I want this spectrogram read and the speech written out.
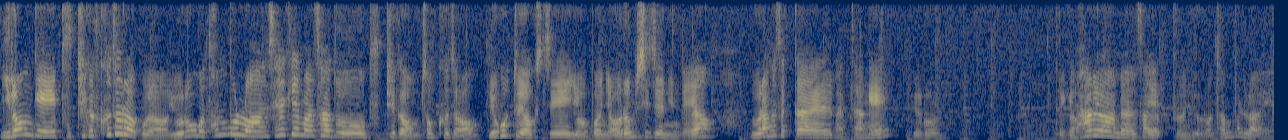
이런 게 부피가 크더라고요. 요런 거 텀블러 한 3개만 사도 부피가 엄청 크죠. 요것도 역시 요번 여름 시즌인데요. 노랑 색깔 바탕에 요런 되게 화려하면서 예쁜 요런 텀블러예요.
